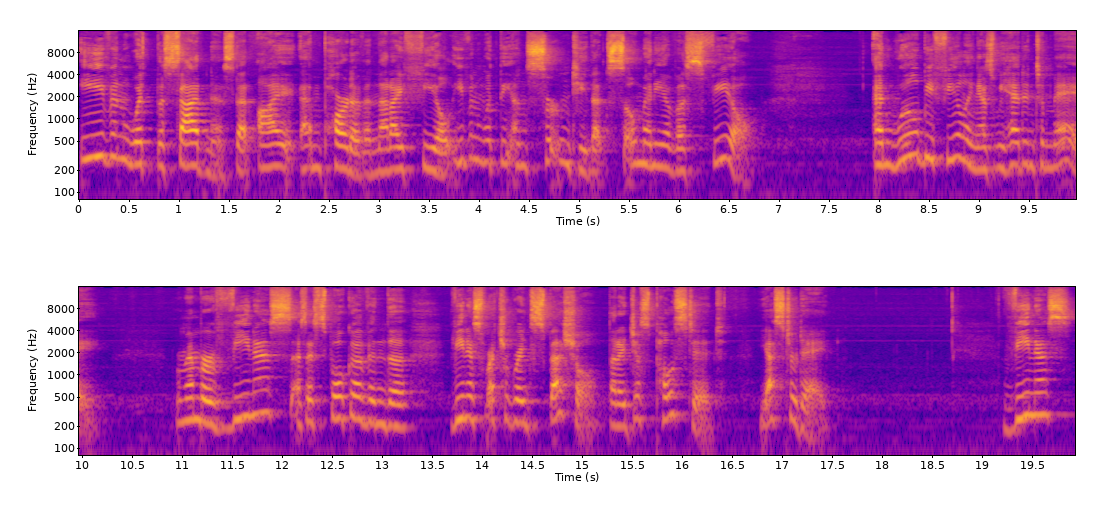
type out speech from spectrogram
even with the sadness that I am part of and that I feel, even with the uncertainty that so many of us feel and will be feeling as we head into May. Remember, Venus, as I spoke of in the Venus retrograde special that I just posted yesterday, Venus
